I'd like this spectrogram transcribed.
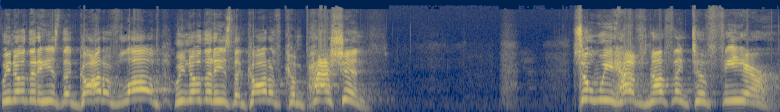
We know that he's the God of love. We know that he's the God of compassion. So we have nothing to fear.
